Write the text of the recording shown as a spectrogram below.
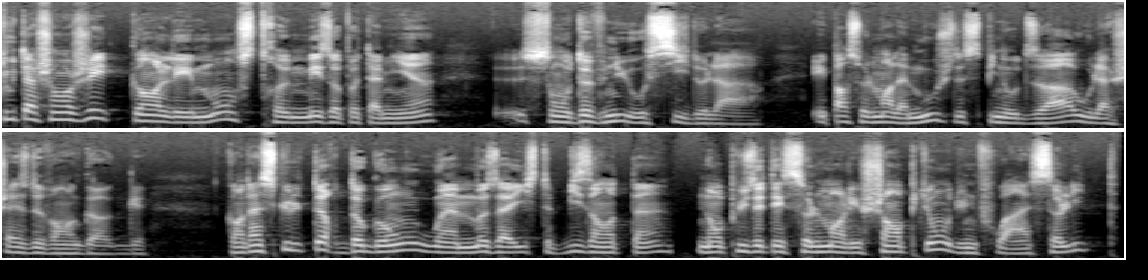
Tout a changé quand les monstres mésopotamiens euh, sont devenus aussi de l'art, et pas seulement la mouche de Spinoza ou la chaise de Van Gogh. Quand un sculpteur dogon ou un mosaïste byzantin n'ont plus été seulement les champions d'une foi insolite,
